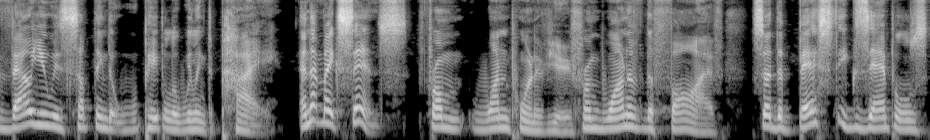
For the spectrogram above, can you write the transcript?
value is something that people are willing to pay. And that makes sense from one point of view, from one of the five. So, the best examples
